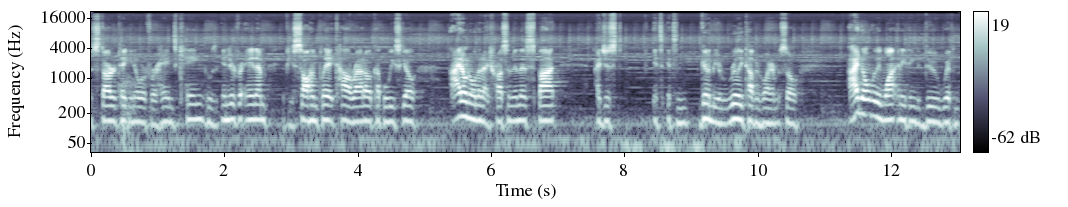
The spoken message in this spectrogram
starter taking over for Haynes King, who's injured for A&M. If you saw him play at Colorado a couple weeks ago, I don't know that I trust him in this spot. I just it's it's going to be a really tough environment. So I don't really want anything to do with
